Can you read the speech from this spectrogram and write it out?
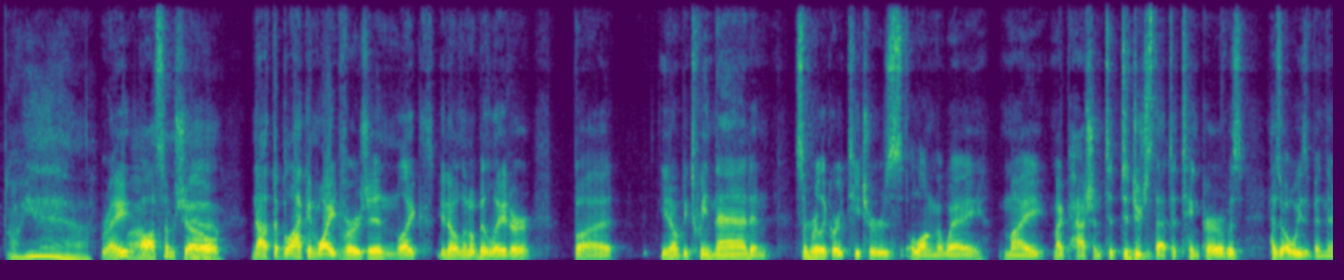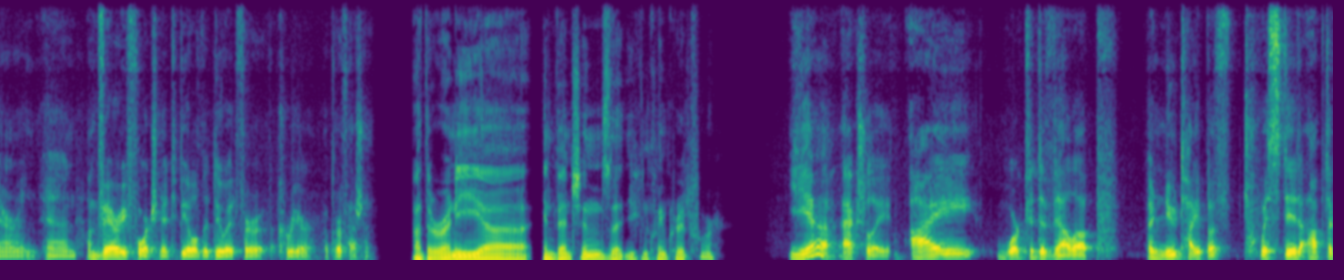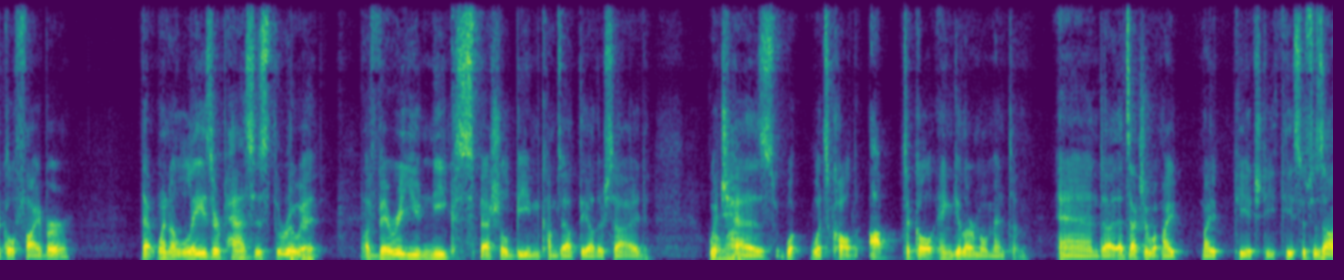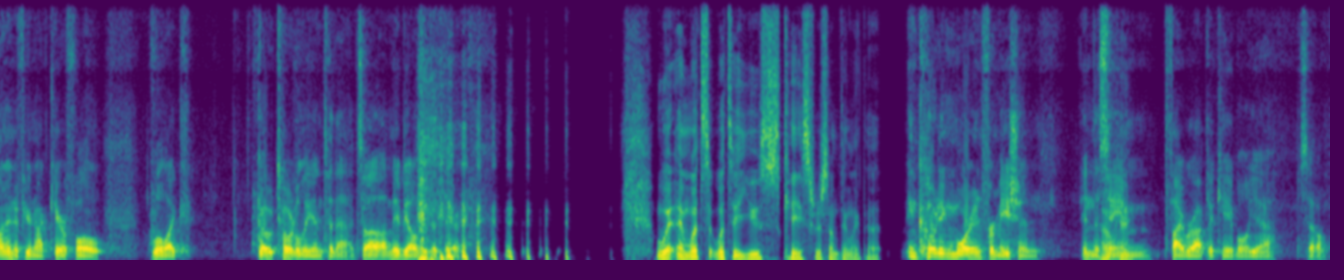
Oh yeah, right. Wow. Awesome show. Yeah. Not the black and white version, like you know, a little bit later, but you know, between that and some really great teachers along the way, my my passion to, to do just that, to tinker, was has always been there, and and I'm very fortunate to be able to do it for a career, a profession. Are there any uh, inventions that you can claim credit for? Yeah, actually, I worked to develop a new type of twisted optical fiber that, when a laser passes through okay. it, a very unique special beam comes out the other side which oh, wow. has what, what's called optical angular momentum. And uh, that's actually what my, my PhD thesis was on. And if you're not careful, we'll like go totally into that. So I'll, maybe I'll leave it there. what, and what's what's a use case for something like that? Encoding more information in the okay. same fiber optic cable. Yeah. So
